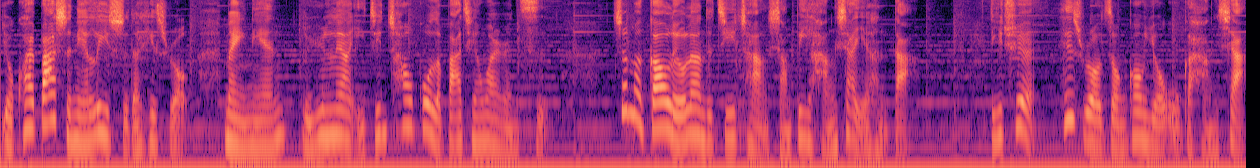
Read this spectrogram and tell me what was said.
有快八十年历史的 Heathrow，每年旅运量已经超过了八千万人次。这么高流量的机场，想必航厦也很大。的确，Heathrow 总共有五个航厦，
